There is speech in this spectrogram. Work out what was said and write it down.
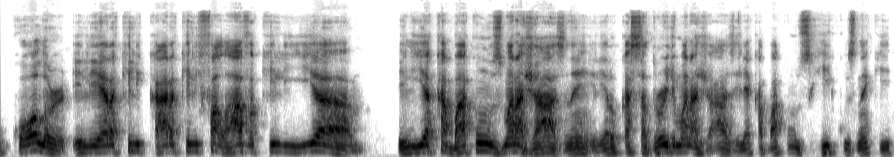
o, Collor, ele era aquele cara que ele falava que ele ia, ele ia acabar com os marajás, né? Ele era o caçador de marajás, ele ia acabar com os ricos, né? Que,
